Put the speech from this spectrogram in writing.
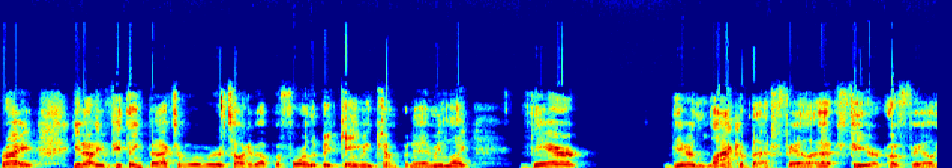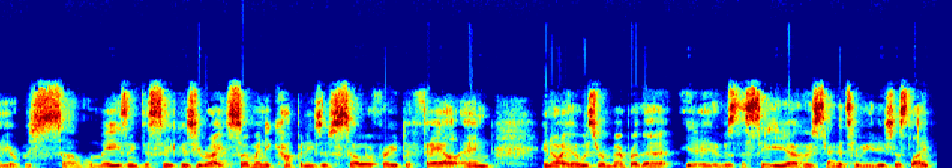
Right. You know, if you think back to what we were talking about before, the big gaming company, I mean, like their their lack of that fail, that fear of failure was so amazing to see. Because you're right, so many companies are so afraid to fail, and you know, I always remember that it was the CEO who said it to me. And he's just like,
